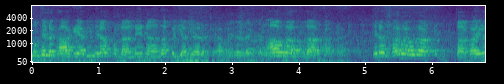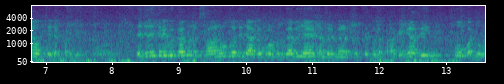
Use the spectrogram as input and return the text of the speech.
ਉੱਥੇ ਲਿਖਾ ਗਿਆ ਵੀ ਮੇਰਾ ਫਲਾਣੇ ਨਾਂ ਦਾ ਭਈਆ ਮੇਰਾ ਰੱਖਿਆ ਮੇਰਾ ਰੱਖਿਆ ਆਹ ਉਹਦਾ ਆਧਾਰ ਕਾਰਡ ਹੈ ਤੇਰਾ ਸਾਰਾ ਉਹਦਾ ਡਾਟਾ ਜਿਹੜਾ ਉੱਥੇ ਰੱਖਣਗੇ ਤੇ ਜਦੋਂ ਤੇਰੇ ਕੋਈ ਕੱਲ ਨੂੰ ਨੁਕਸਾਨ ਹੋਊਗਾ ਤੇ ਜਾ ਕੇ ਪੁਲਿਸ ਨੂੰ ਕਹੇ ਵੀ ਇਹ ਨੰਬਰ ਮੇਰਾ ਤੇ ਤੋਂ ਲਿਖਾ ਕੇ ਗਿਆ ਸੀ ਉਹ ਕੱਢੋ।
